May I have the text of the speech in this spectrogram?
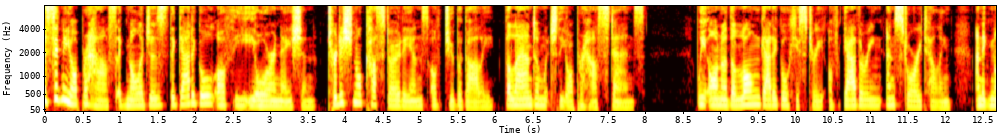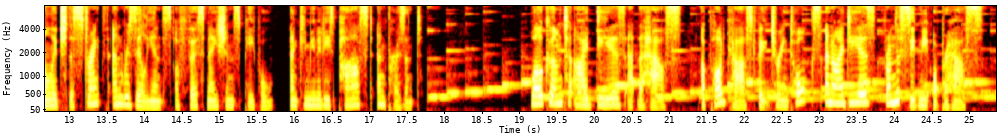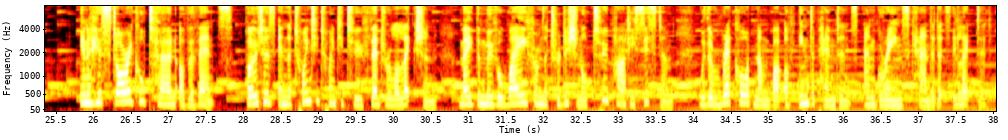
The Sydney Opera House acknowledges the Gadigal of the Eora Nation, traditional custodians of Tubowgule, the land on which the Opera House stands. We honour the long Gadigal history of gathering and storytelling and acknowledge the strength and resilience of First Nations people and communities past and present. Welcome to Ideas at the House, a podcast featuring talks and ideas from the Sydney Opera House. In a historical turn of events, voters in the 2022 federal election made the move away from the traditional two party system with a record number of independents and Greens candidates elected.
